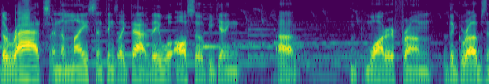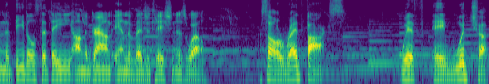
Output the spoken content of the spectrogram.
the rats and the mice and things like that, they will also be getting uh, water from the grubs and the beetles that they eat on the ground and the vegetation as well. I saw a red fox with a woodchuck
